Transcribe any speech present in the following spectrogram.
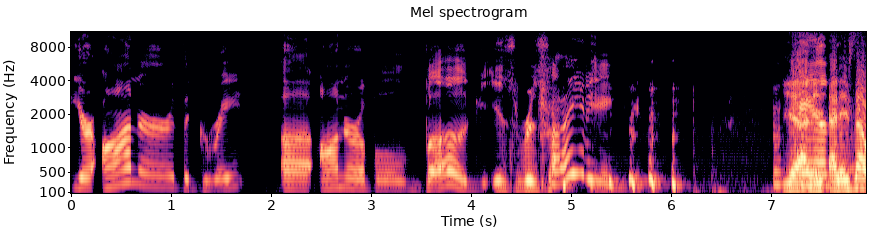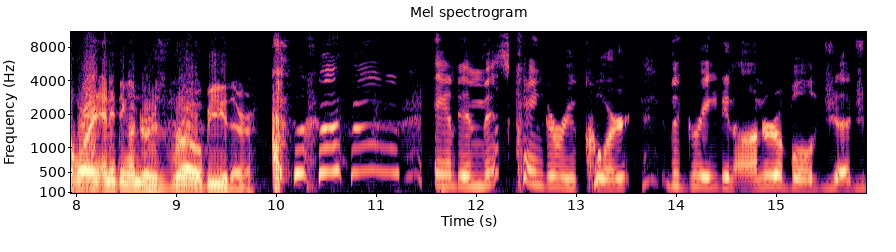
Your Honor, the great uh, honorable bug, is residing. Yeah, and, he, And- and he's not wearing anything under his robe either. and in this kangaroo court, the great and honorable Judge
